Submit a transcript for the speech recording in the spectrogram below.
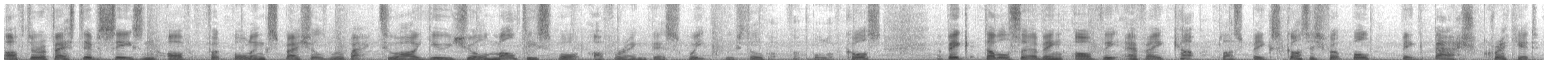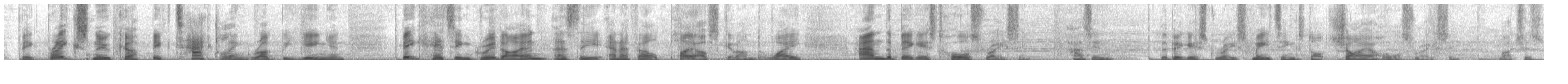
After a festive season of footballing specials, we're back to our usual multi sport offering this week. We've still got football, of course. A big double serving of the FA Cup, plus big Scottish football, big bash cricket, big break snooker, big tackling rugby union, big hitting gridiron as the NFL playoffs get underway, and the biggest horse racing, as in the biggest race meetings, not Shire horse racing, much as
